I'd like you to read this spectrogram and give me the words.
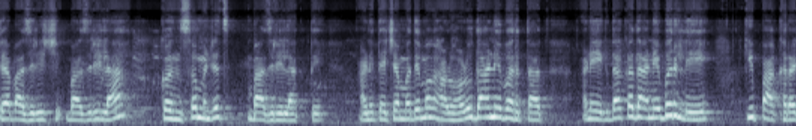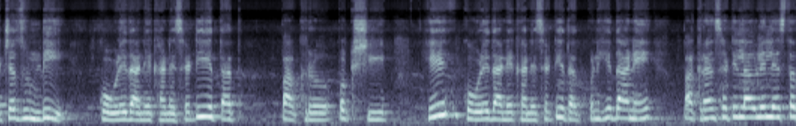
त्या बाजरीची बाजरीला कंस म्हणजेच बाजरी लागते. आणि त्याच्यामध्ये मग हळूहळू दाणे भरतात. आणि एकदा का दाणे भरले की पाखराच्या झुंडी कोवळे दाणे खाण्यासाठी येतात. पाखरं पक्षी हे कोवळे दाणे खाण्यासाठी येतात. पण हे दाणे पाखरांसाठी लावलेले असतात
